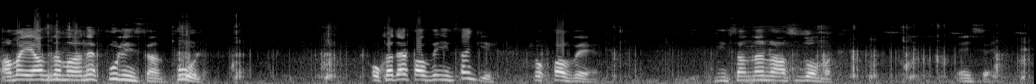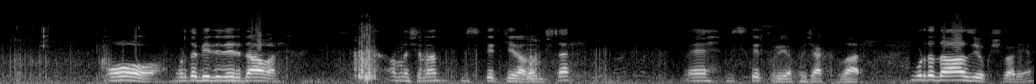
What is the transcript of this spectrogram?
Ama yaz zamanı full insan, full. O kadar fazla insan ki, çok fazla yani. İnsandan rahatsız olmak. Neyse. Oo, burada birileri daha var. Anlaşılan bisiklet kiralamışlar. Ve bisiklet turu yapacaklar. Burada daha az yokuş var ya.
